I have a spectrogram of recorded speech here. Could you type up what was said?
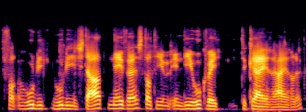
Van hoe, die, hoe die staat, Neves. Dat hij hem in die hoek weet te krijgen eigenlijk.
